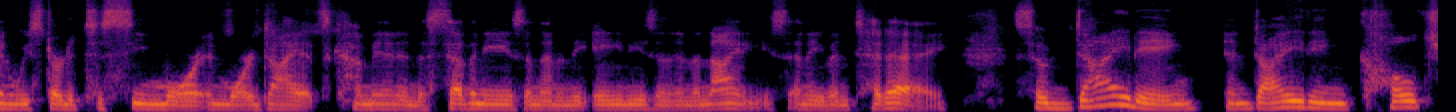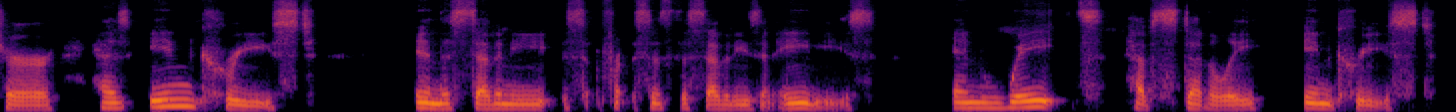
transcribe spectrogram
and we started to see more and more diets come in in the 70s and then in the 80s and in the 90s and even today. So dieting and dieting culture has increased in the 70s since the 70s and 80s and weights have steadily increased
